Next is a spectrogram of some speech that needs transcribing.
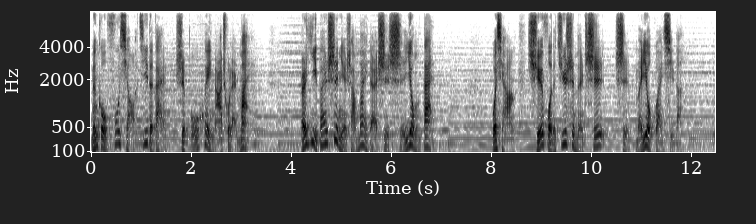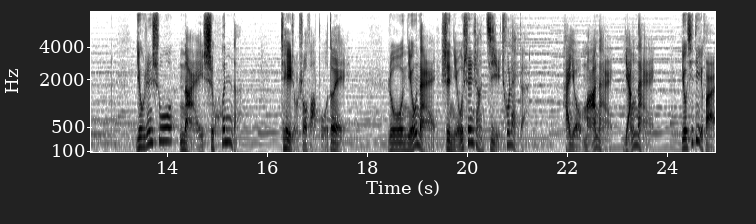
能够孵小鸡的蛋是不会拿出来卖，而一般市面上卖的是食用蛋。我想学佛的居士们吃是没有关系的。有人说奶是荤的，这种说法不对。如牛奶是牛身上挤出来的，还有马奶、羊奶，有些地方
